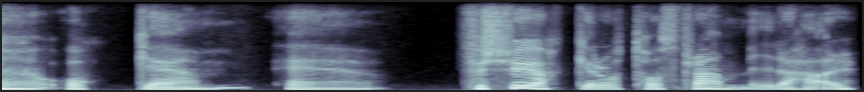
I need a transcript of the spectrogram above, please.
och eh, eh, försöker att ta oss fram i det här.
